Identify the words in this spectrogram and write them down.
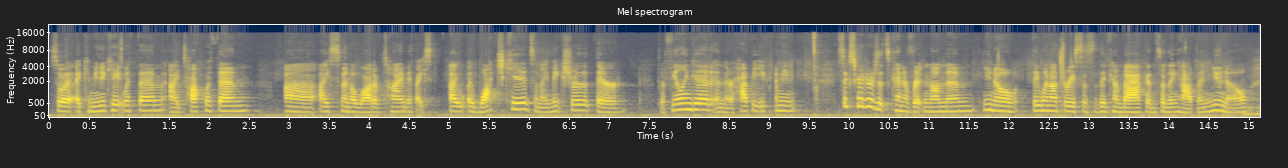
So I, I communicate with them. I talk with them. Uh, I spend a lot of time. If I, I, I watch kids and I make sure that they're they're feeling good and they're happy. I mean, sixth graders, it's kind of written on them. You know, they went out to recess and they come back and something happened, you know. Mm-hmm.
